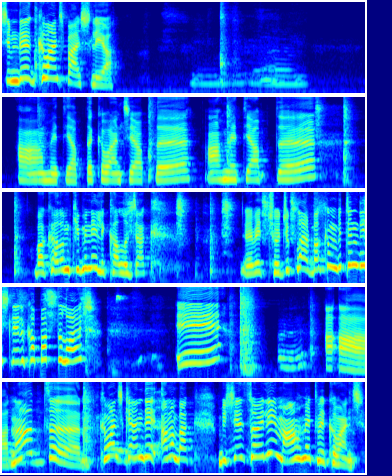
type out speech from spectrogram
Şimdi Kıvanç başlıyor. Ahmet yaptı, Kıvanç yaptı. Ahmet yaptı. Bakalım kimin eli kalacak? Evet çocuklar bakın bütün dişleri kapattılar. Ee, aa ne yaptın? Kıvanç kendi ama bak bir şey söyleyeyim mi Ahmet ve Kıvanç?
